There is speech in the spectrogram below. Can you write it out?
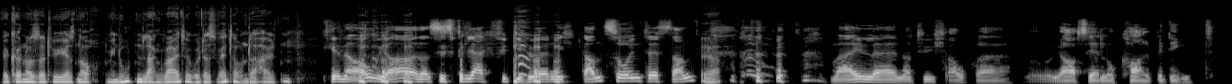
Wir können uns natürlich jetzt noch minutenlang weiter über das Wetter unterhalten. Genau, ja, das ist vielleicht für die Hörer nicht ganz so interessant, ja. weil äh, natürlich auch äh, ja, sehr lokal bedingt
